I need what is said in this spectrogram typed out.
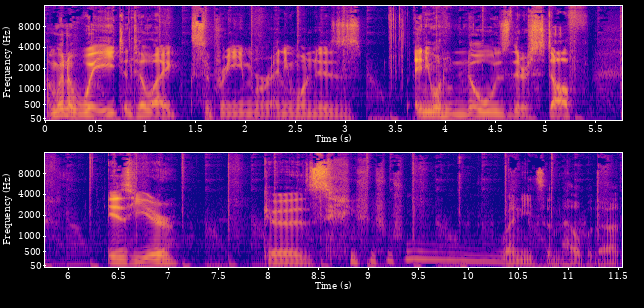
I'm gonna wait until, like, Supreme or anyone is... Anyone who knows their stuff is here. Because... I need some help with that.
